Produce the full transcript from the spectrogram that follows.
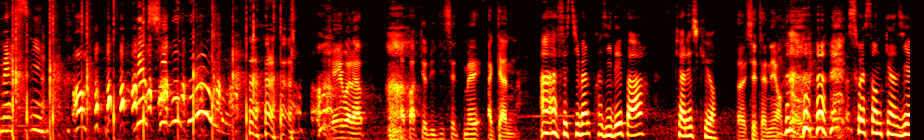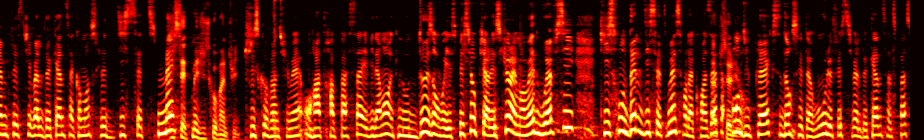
merci. Oh, merci beaucoup. Et voilà, à partir du 17 mai à Cannes. Un festival présidé par Pierre Lescure. Euh, cette année encore. 75e Festival de Cannes, ça commence le 17 mai. 17 mai jusqu'au 28. Jusqu'au 28 mai. On rattrape pas ça, évidemment, avec nos deux envoyés spéciaux, Pierre Lescure et Mohamed Bouafsi, qui seront dès le 17 mai sur la Croisette, Absolument. en duplex. Dans C'est à vous, le Festival de Cannes, ça se passe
